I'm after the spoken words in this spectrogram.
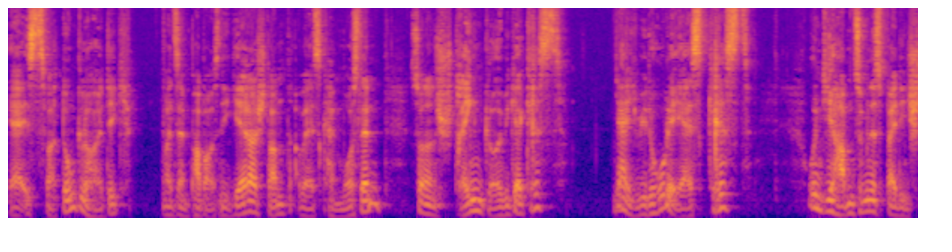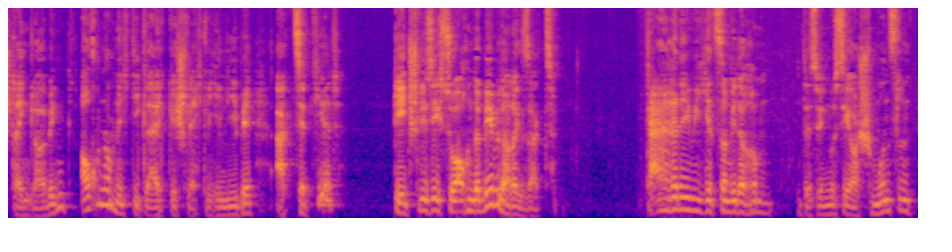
Er ist zwar dunkelhäutig, weil sein Papa aus Nigeria stammt, aber er ist kein Moslem, sondern strenggläubiger Christ. Ja, ich wiederhole, er ist Christ. Und die haben zumindest bei den Strenggläubigen auch noch nicht die gleichgeschlechtliche Liebe akzeptiert. Geht schließlich so auch in der Bibel, hat er gesagt. Da erinnere ich mich jetzt dann wiederum, und deswegen musste ich auch schmunzeln,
